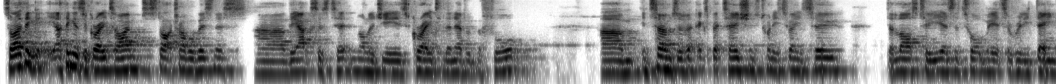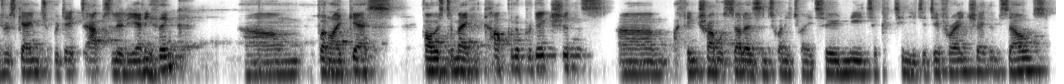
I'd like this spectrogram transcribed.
So I think I think it's a great time to start travel business. Uh, the access to technology is greater than ever before. Um, in terms of expectations 2022, the last two years have taught me it's a really dangerous game to predict absolutely anything. Um, but I guess if I was to make a couple of predictions, um, I think travel sellers in 2022 need to continue to differentiate themselves,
